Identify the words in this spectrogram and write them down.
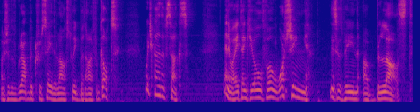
I should have grabbed the Crusader last week, but I forgot. Which kind of sucks. Anyway, thank you all for watching. This has been a blast.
